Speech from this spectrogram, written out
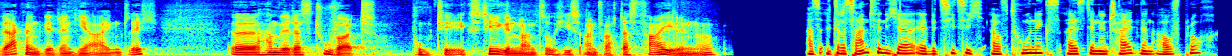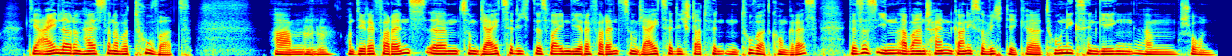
werkeln wir denn hier eigentlich, äh, haben wir das tuvat.txt genannt, so hieß einfach das Pfeil. Ne? Also interessant finde ich ja, er bezieht sich auf Tunix als den entscheidenden Aufbruch. Die Einladung heißt dann aber Tuvat. Ähm, mhm. Und die Referenz ähm, zum gleichzeitig, das war eben die Referenz zum gleichzeitig stattfindenden Tuvat-Kongress. Das ist ihnen aber anscheinend gar nicht so wichtig. Äh, Tunix hingegen ähm, schon.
